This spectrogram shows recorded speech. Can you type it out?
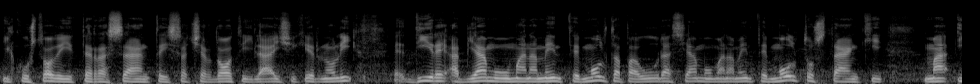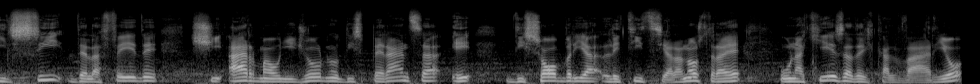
il custode di Terra Santa, i sacerdoti, i laici che erano lì, eh, dire abbiamo umanamente molta paura, siamo umanamente molto stanchi, ma il sì della fede ci arma ogni giorno di speranza e di sobria letizia. La nostra è una chiesa del Calvario,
